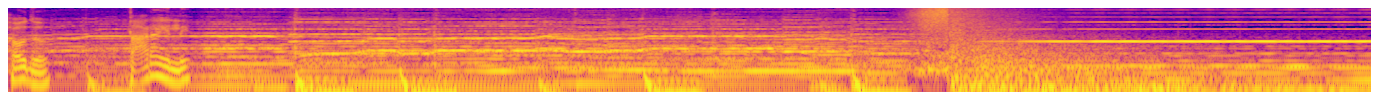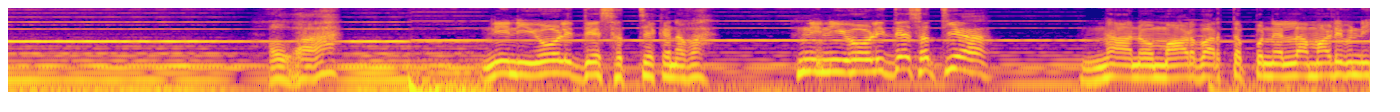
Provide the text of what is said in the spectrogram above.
ಹೌದು ತಾರಾ ಇಲ್ಲಿ. ಅವ್ವ? ನೀನು ಹೇಳಿದ್ದೆ ಸತ್ಯ ಕಣವ ನೀನು ಹೇಳಿದ್ದೆ ಸತ್ಯ. ನಾನು ಮಾಡಬಾರ್ದ ತಪ್ಪನ್ನೆಲ್ಲ ಮಾಡಿವ್ನಿ.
